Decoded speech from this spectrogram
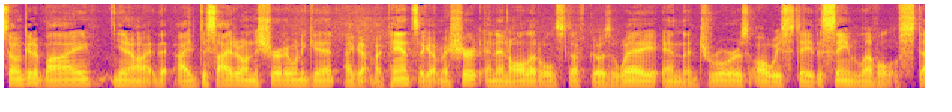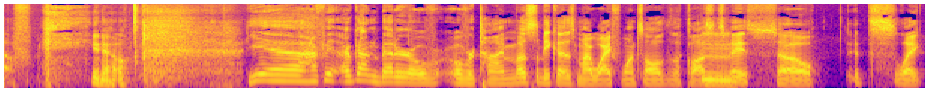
so I'm going to buy, you know, I, I decided on the shirt I want to get. I got my pants, I got my shirt, and then all that old stuff goes away, and the drawers always stay the same level of stuff, you know? Yeah, I've been, I've gotten better over over time, mostly because my wife wants all of the closet Mm. space. So it's like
